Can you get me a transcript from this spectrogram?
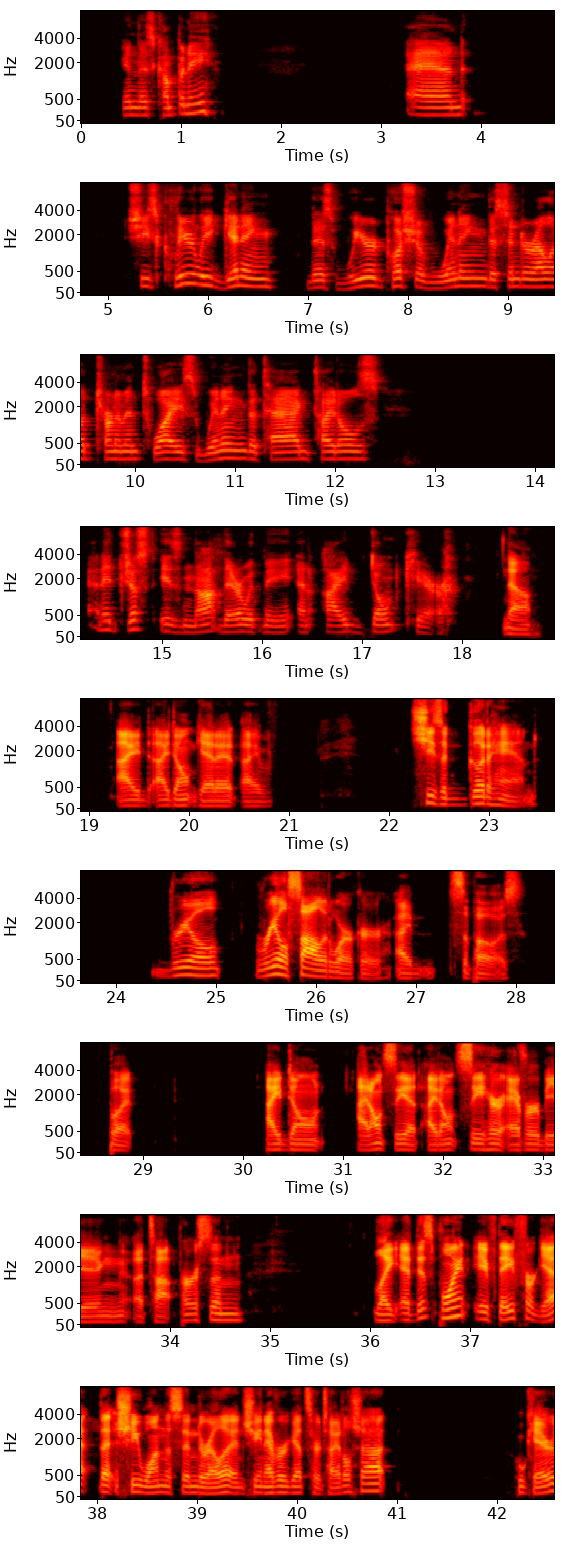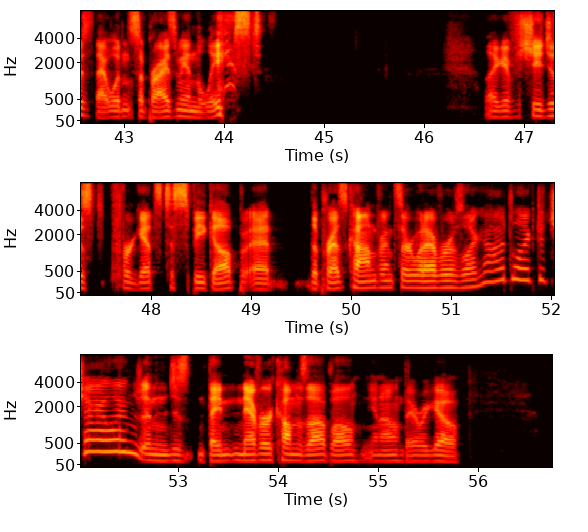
in this company and she's clearly getting this weird push of winning the cinderella tournament twice winning the tag titles and it just is not there with me and i don't care No. I I don't get it. I've She's a good hand. Real real solid worker, I suppose. But I don't I don't see it. I don't see her ever being a top person. Like at this point, if they forget that she won the Cinderella and she never gets her title shot, who cares? That wouldn't surprise me in the least. Like if she just forgets to speak up at the press conference or whatever, is like, oh, I'd like to challenge, and just they never comes up. Well, you know, there we go.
